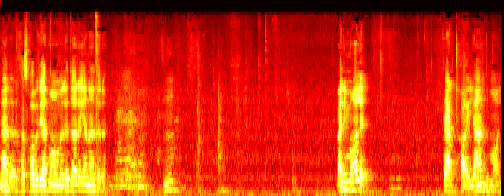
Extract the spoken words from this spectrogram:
نداره. پس قابلیت معامله داره یا نداره؟ هم؟ ولی ماله. در تایلند ماله.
